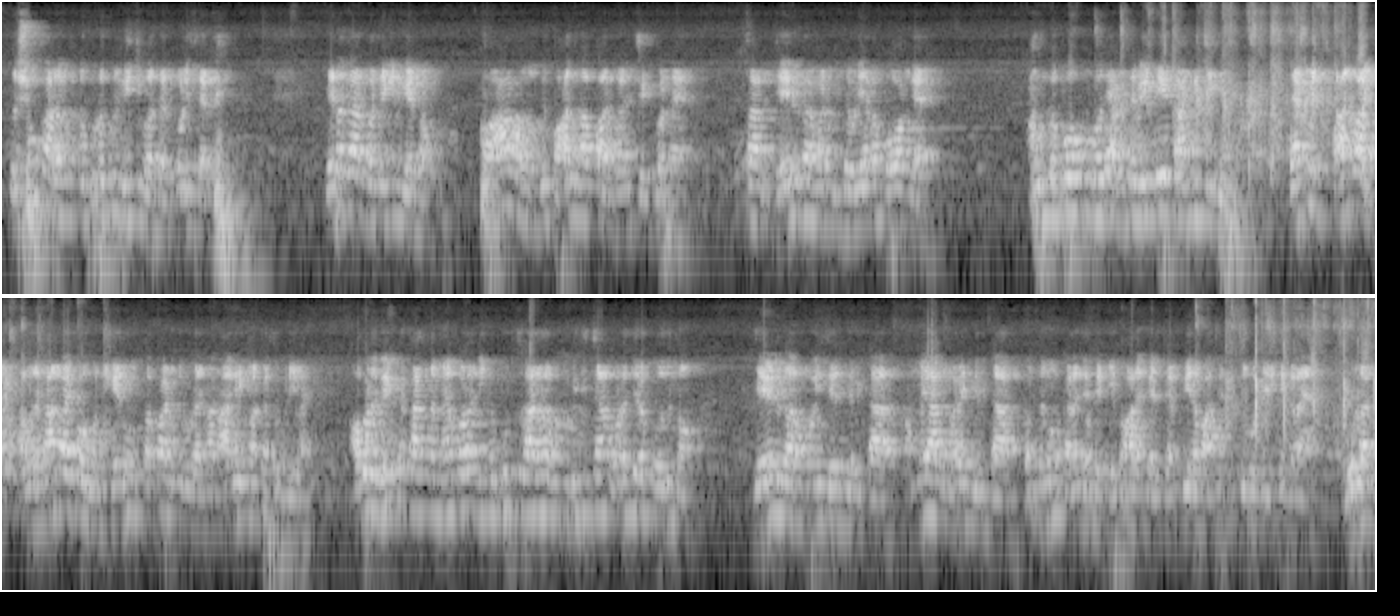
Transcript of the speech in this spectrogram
இந்த ஷூ காரை வந்து வீச்சு நீச்சு பார்த்தாரு போலீஸ்காரர் என்ன சார் பண்றீங்கன்னு கேட்டோம் பாலம் வந்து பாதுகாப்பா இருக்கான்னு செக் பண்ணேன் சார் ஜெயலலிதா மேடம் இந்த வழியா தான் போவாங்க அவங்க போகும்போதே அந்த வீட்டையே தாங்கிச்சு தட் மீன்ஸ் கான்வாய் அவளை கான்வாய் போகும் நீங்க எதுவும் தப்பா அடிச்சு கூட நான் நாகரிகமா பேச முடியல அவ்வளவு வெயிட்ட தாங்கின மேம்போட நீங்க கூட்டுக்காக அவங்க விதிச்சா உடஞ்சிட போதுனோம் ஜெயலலிதா போய் சேர்ந்து விட்டார் அம்மையார் மறைந்து விட்டார் கொஞ்சமும் கலைஞர் கட்டிய பாடங்கள் கம்பீரமாக நின்று கொண்டிருக்கின்றன. உலக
